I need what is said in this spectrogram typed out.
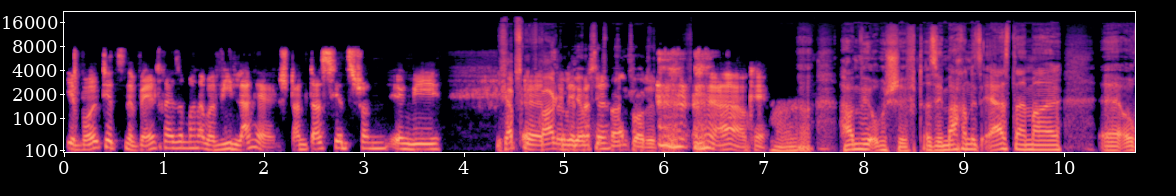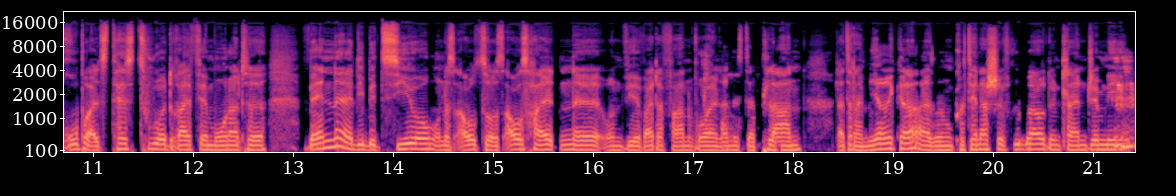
ihr wollt jetzt eine Weltreise machen, aber wie lange? Stand das jetzt schon irgendwie ich habe es gefragt, äh, aber die haben es nicht beantwortet. ah, okay. Ja, haben wir umschifft. Also wir machen jetzt erst einmal äh, Europa als Testtour, drei, vier Monate. Wenn äh, die Beziehung und das Outsource aushalten äh, und wir weiterfahren wollen, dann ist der Plan Lateinamerika, also ein Containerschiff rüber und den kleinen Jimny.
